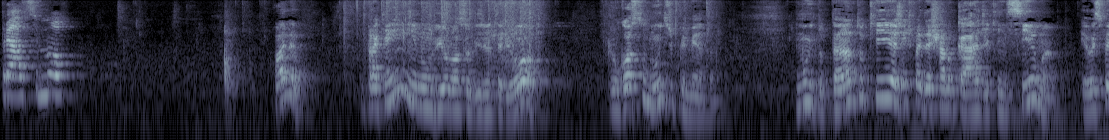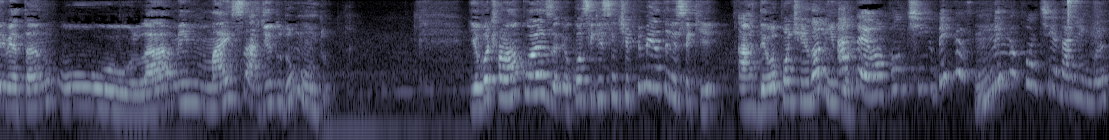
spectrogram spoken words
Próximo. Olha, pra quem não viu o nosso vídeo anterior, eu gosto muito de pimenta. Muito, tanto que a gente vai deixar no card aqui em cima, eu experimentando o lamen mais ardido do mundo. E eu vou te falar uma coisa, eu consegui sentir pimenta nesse aqui. Ardeu a pontinha da língua. Até uma pontinha, bem na, Hum? bem na pontinha da língua.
